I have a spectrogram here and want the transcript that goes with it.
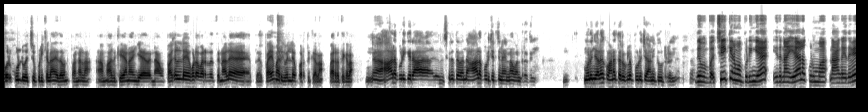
ஒரு கூண்டு வச்சு பிடிக்கலாம் ஏதோ ஒன்று பண்ணலாம். ஆமா அதுக்கு ஏன்னா இங்க நான் பகல்ல கூட வர்றதுனால ப- பயமா இருக்கு வெளில போறதுக்கெல்லாம் வர்றதுக்கெல்லாம். ஆடை பிடிக்கிற சிறுத்தை வந்து ஆளை பிடிச்சிருச்சுன்னா என்ன பண்ணுறதுங்க முடிஞ்ச அளவுக்கு வனத்துறைக்குள்ளே பிடிச்சி அனுப்பி விட்ருங்க இது ப- சீக்கிரமா பிடிங்க. இது நான் ஏழை குடும்பம். நாங்க இதவே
